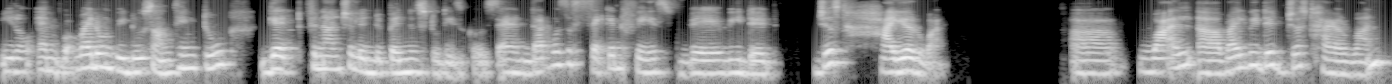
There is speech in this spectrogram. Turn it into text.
you know, and why don't we do something to get financial independence to these girls? And that was the second phase where we did just hire one. Uh, while uh, while we did just hire one,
